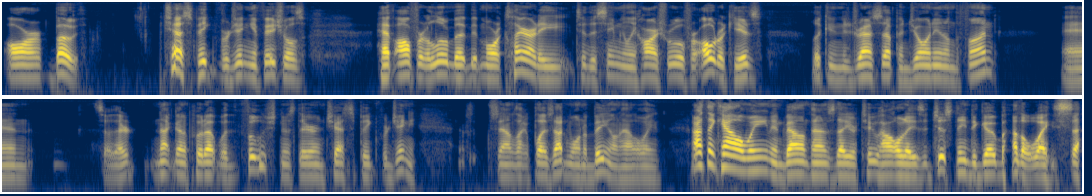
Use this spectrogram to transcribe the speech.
or both. Chesapeake, Virginia officials have offered a little bit, bit more clarity to the seemingly harsh rule for older kids looking to dress up and join in on the fun. And so they're not going to put up with foolishness there in Chesapeake, Virginia. Sounds like a place I'd want to be on Halloween. I think Halloween and Valentine's Day are two holidays that just need to go by the wayside.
